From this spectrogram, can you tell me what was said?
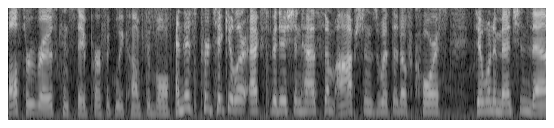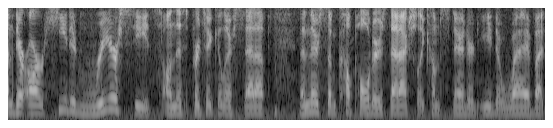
all three rows can stay perfectly comfortable. And this particular Expedition has some options with it, of course. Did want to mention them. There are heated rear seats on this particular setup. Then there's some cup holders that actually come standard either way, but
